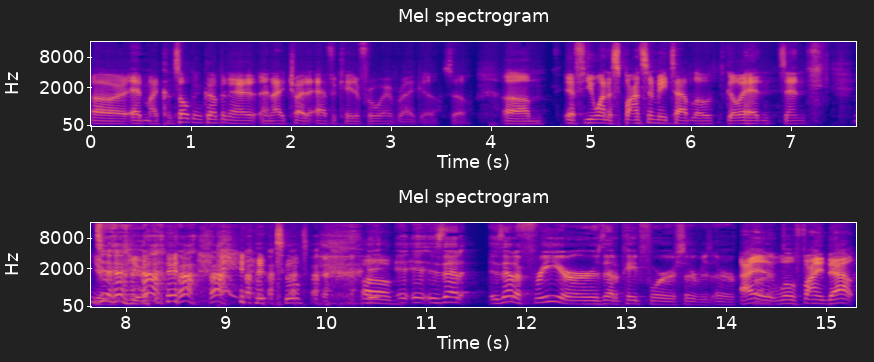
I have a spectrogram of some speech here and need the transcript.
uh, at my consulting company, and I try to advocate it for wherever I go. So, um, if you want to sponsor me, Tableau, go ahead and send your, your, your tool. Um, is that is that a free or is that a paid for service? Or product? I will find out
